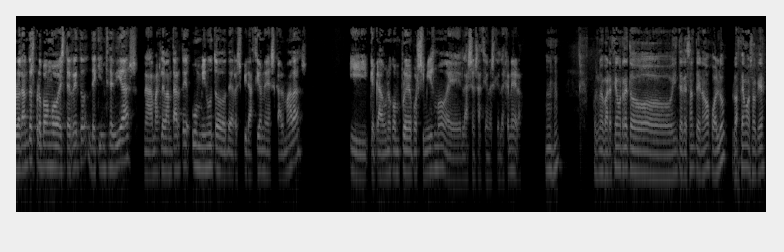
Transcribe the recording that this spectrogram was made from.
Por lo tanto, os propongo este reto de 15 días, nada más levantarte, un minuto de respiraciones calmadas y que cada uno compruebe por sí mismo eh, las sensaciones que le genera. Pues me parece un reto interesante, ¿no, Juanlu? ¿Lo hacemos o qué?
